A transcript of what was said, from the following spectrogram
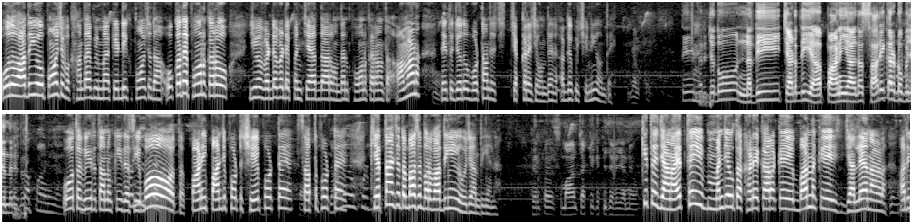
ਉਦੋਂ ਆਦੀ ਉਹ ਪਹੁੰਚ ਵਿਖਾਉਂਦਾ ਵੀ ਮੈਂ ਕਿੱਡੀ ਕੁ ਪਹੁੰਚਦਾ। ਉਹ ਕਦੇ ਫੋਨ ਕਰੋ, ਜਿਵੇਂ ਵੱਡੇ ਵੱਡੇ ਪੰਚਾਇਤਦਾਰ ਹੁੰਦੇ ਨੇ, ਫੋਨ ਕਰਨ ਤਾਂ ਆਵਣ, ਨਹੀਂ ਤਾਂ ਜਦੋਂ ਵੋਟਾਂ ਦੇ ਚੱਕਰੇ ਚ ਆਉਂਦੇ ਨੇ, ਅੱਗੇ ਪਿੱਛੇ ਨਹੀਂ ਆਉਂਦੇ। ਤੇ ਫਿਰ ਜਦੋਂ ਨਦੀ ਚੜ੍ਹਦੀ ਆ ਪਾਣੀ ਆ ਜਾਂਦਾ ਸਾਰੇ ਘਰ ਡੁੱਬ ਜਾਂਦੇ ਨੇ ਫਿਰ? ਉਹ ਤਾਂ ਵੀਰ ਤੁਹਾਨੂੰ ਕੀ ਦਸੀਏ ਬਹੁਤ। ਪਾਣੀ 5 ਫੁੱਟ 6 ਫੁੱਟ ਹੈ 7 ਫੁੱਟ ਹੈ। ਖੇਤਾਂ 'ਚ ਤਾਂ ਬਸ ਬਰਬਾਦੀਆਂ ਹੀ ਹੋ ਜਾਂਦੀਆਂ ਨੇ। ਫਿਰ ਪ- ਸਮਾਨ ਚੱਕ ਕੇ ਕਿੱਥੇ ਚਲੇ ਜਾਂਦੇ ਹੋ? ਕਿਤੇ ਜਾਣਾ ਇੱਥੇ ਹੀ ਮੰਜੇ ਉਤਾ ਖੜੇ ਕਰਕੇ ਬੰਨ ਕੇ ਜਾਲਿਆਂ ਨਾਲ ਆਦੀ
